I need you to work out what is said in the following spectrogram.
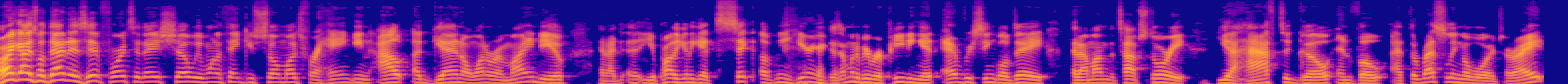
All right, guys. Well, that is it for today's show. We want to thank you so much for hanging out again. I want to remind you, and I, uh, you're probably going to get sick of me hearing it because I'm going to be repeating it every single day that I'm on the top story. You have to go and vote at the wrestling awards. All right.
